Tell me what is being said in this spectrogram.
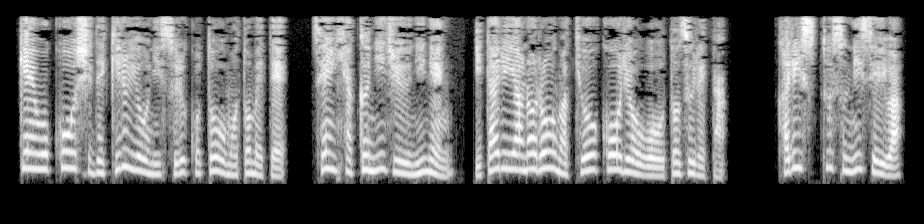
権を行使できるようにすることを求めて、1122年、イタリアのローマ教皇領を訪れた。カリストゥス2世は、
